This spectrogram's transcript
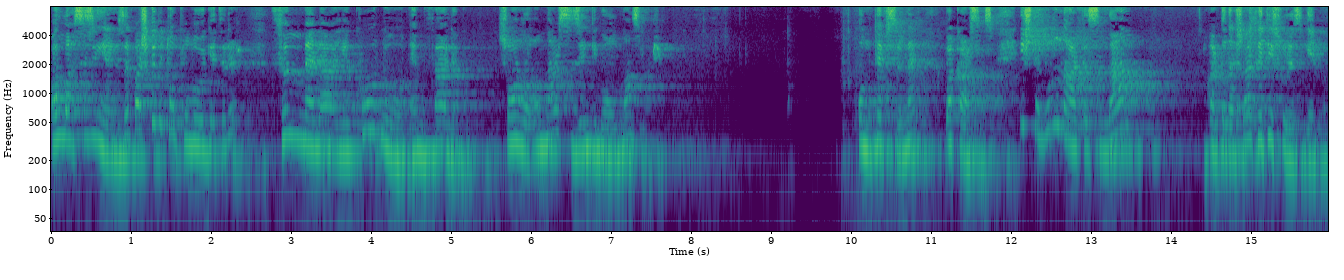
Allah sizin yerinize başka bir topluluğu getirir. ثُمَّ لَا يَكُونُوا اَمْثَالَكُمْ Sonra onlar sizin gibi olmazlar. Onun tefsirine bakarsınız. İşte bunun arkasından arkadaşlar Fetih Suresi geliyor.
